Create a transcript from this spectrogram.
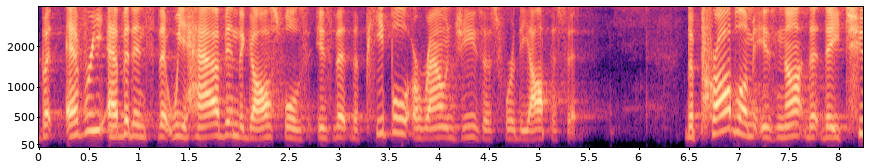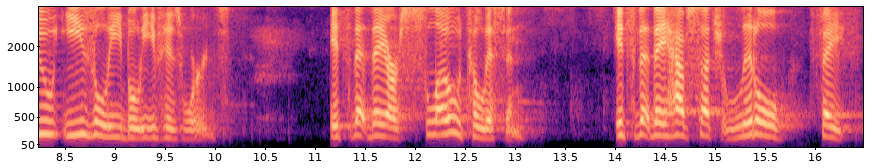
But every evidence that we have in the Gospels is that the people around Jesus were the opposite. The problem is not that they too easily believe his words, it's that they are slow to listen. It's that they have such little faith.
